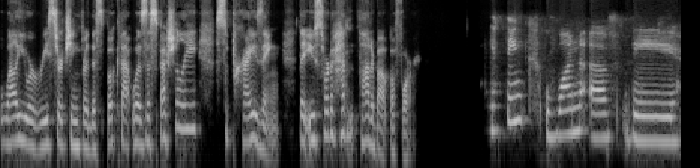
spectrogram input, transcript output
while you were researching for this book that was especially surprising that you sort of hadn't thought about before? I think one of the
